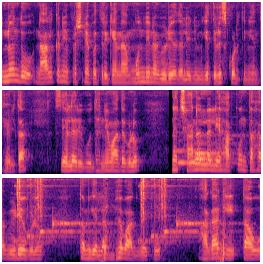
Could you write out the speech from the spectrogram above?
ಇನ್ನೊಂದು ನಾಲ್ಕನೇ ಪ್ರಶ್ನೆ ಪತ್ರಿಕೆಯನ್ನು ಮುಂದಿನ ವಿಡಿಯೋದಲ್ಲಿ ನಿಮಗೆ ತಿಳಿಸ್ಕೊಡ್ತೀನಿ ಅಂತ ಹೇಳ್ತಾ, ಎಲ್ಲರಿಗೂ ಧನ್ಯವಾದಗಳು. ನನ್ನ ಚಾನಲ್ನಲ್ಲಿ ಹಾಕುವಂತಹ ವಿಡಿಯೋಗಳು ತಮಗೆ ಲಭ್ಯವಾಗಬೇಕು. ಹಾಗಾಗಿ ತಾವು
